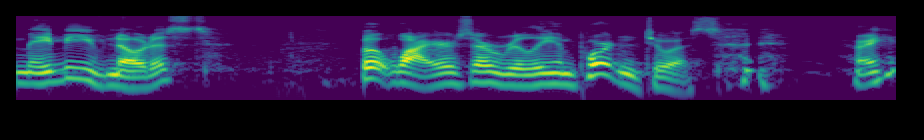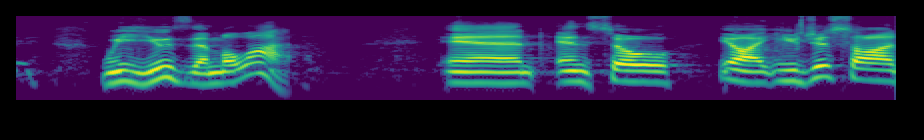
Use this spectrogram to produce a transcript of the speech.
maybe you've noticed, but wires are really important to us, right? We use them a lot. And, and so, you know, you just saw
